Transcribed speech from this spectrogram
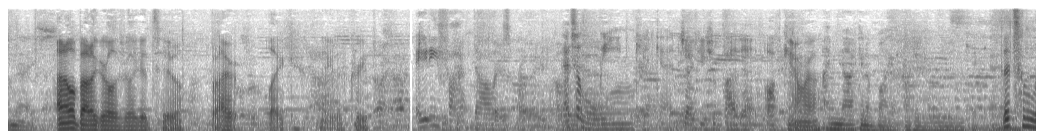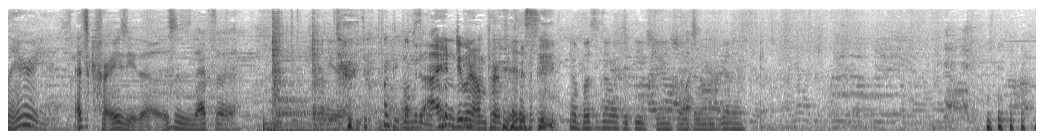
Nice. I know About a Girl is really good too, but I like Negative Creep. Eighty-five dollars, brother. That's a lean Kit Kat. Jack, you should buy that off camera. I'm not gonna buy a fucking lean Kit Kat. That's hilarious. That's crazy though. This is that's a. Literally, a- I didn't do it on purpose. no, bust it down with the exchange jacket on. You gotta.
